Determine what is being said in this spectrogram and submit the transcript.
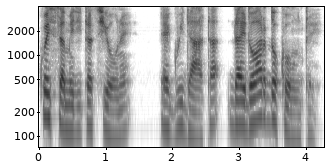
Questa meditazione è guidata da Edoardo Conte,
